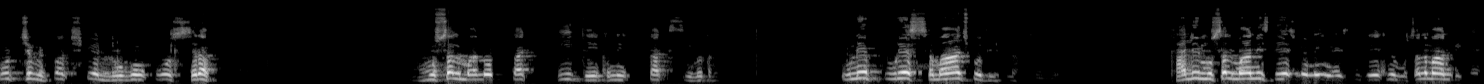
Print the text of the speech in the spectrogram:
कुछ विपक्ष के लोगों को सिर्फ़ मुसलमानों तक ही देखने तक सीमित उन्हें पूरे समाज को देखना चाहिए। खाली मुसलमान इस देश में नहीं है, इस देश में मुसलमान भी है।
